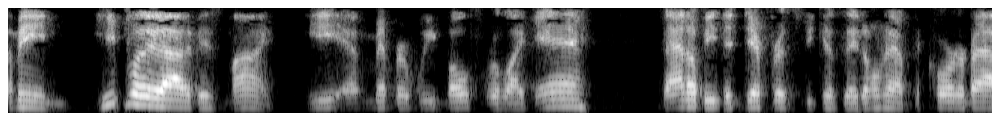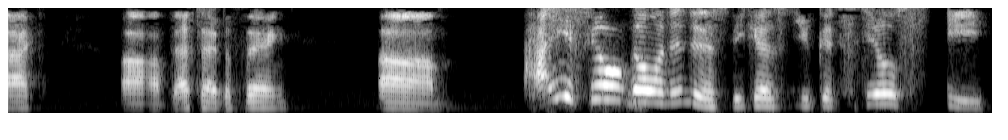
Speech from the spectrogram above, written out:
I mean, he played out of his mind. He, I remember we both were like, eh, that'll be the difference because they don't have the quarterback, uh, that type of thing. Um, how you feel going into this? Because you could still see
